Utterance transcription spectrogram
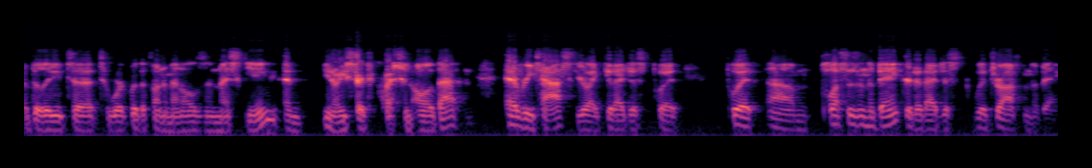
ability to to work with the fundamentals in my skiing? And you know you start to question all of that. Every task you're like did i just put put um, pluses in the bank or did i just withdraw from the bank?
